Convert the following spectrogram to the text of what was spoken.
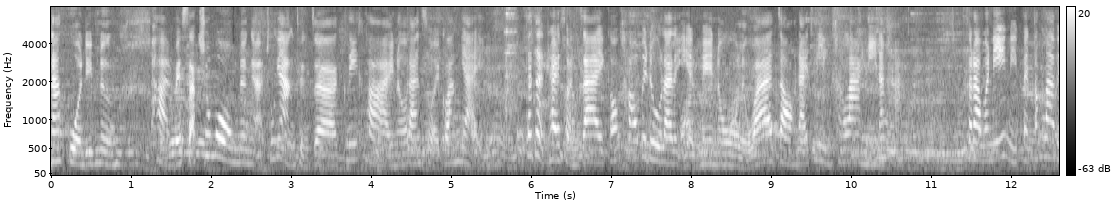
น่ากลัวนิดนึง ผ่านไปสักชั่วโมงหนึ่งอะทุกอย่างถึงจะคลี่คลายเนาะร้านสวยกว้างใหญ่ ถ้าเกิดใครสนใจก็เข้าไปดูรายละเอียดเมนู หรือว่าจองได้ที่ลิงก์ข้างล่างนี้นะคะสำหรับวันนี้หมีเป็ดต้องลาไป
